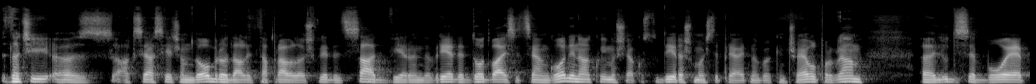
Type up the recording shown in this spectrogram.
Znači, e, z- ako se ja sjećam dobro, da li ta pravila još vrijede sad, vjerujem da vrijede do 27 godina, ako imaš i ako studiraš, možeš se prijaviti na Work and Travel program. Ljudi se boje,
